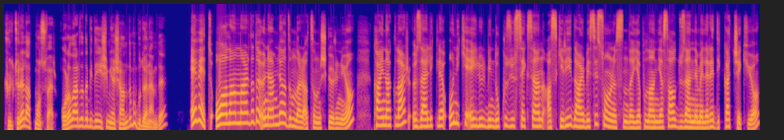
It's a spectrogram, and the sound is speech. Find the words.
kültürel atmosfer, oralarda da bir değişim yaşandı mı bu dönemde? Evet, o alanlarda da önemli adımlar atılmış görünüyor. Kaynaklar özellikle 12 Eylül 1980 askeri darbesi sonrasında yapılan yasal düzenlemelere dikkat çekiyor.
